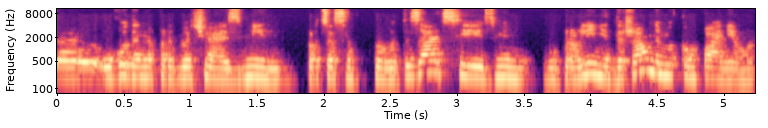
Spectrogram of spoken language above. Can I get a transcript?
е, угода не передбачає змін в процесах приватизації, змін в управлінні державними компаніями.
